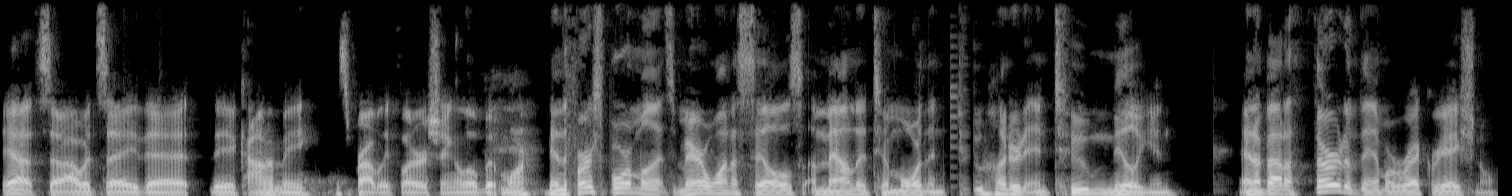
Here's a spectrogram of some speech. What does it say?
yeah. So I would say that the economy is probably flourishing a little bit more. In the first four months, marijuana sales amounted to more than 202 million, and about a third of them were recreational.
